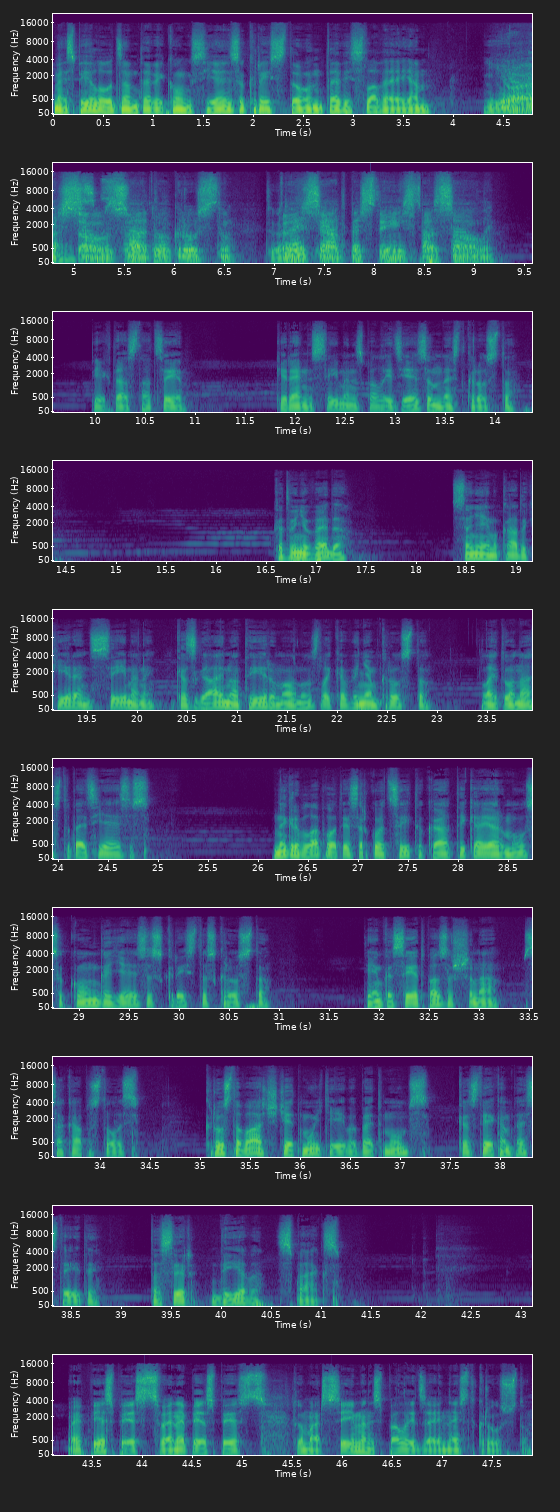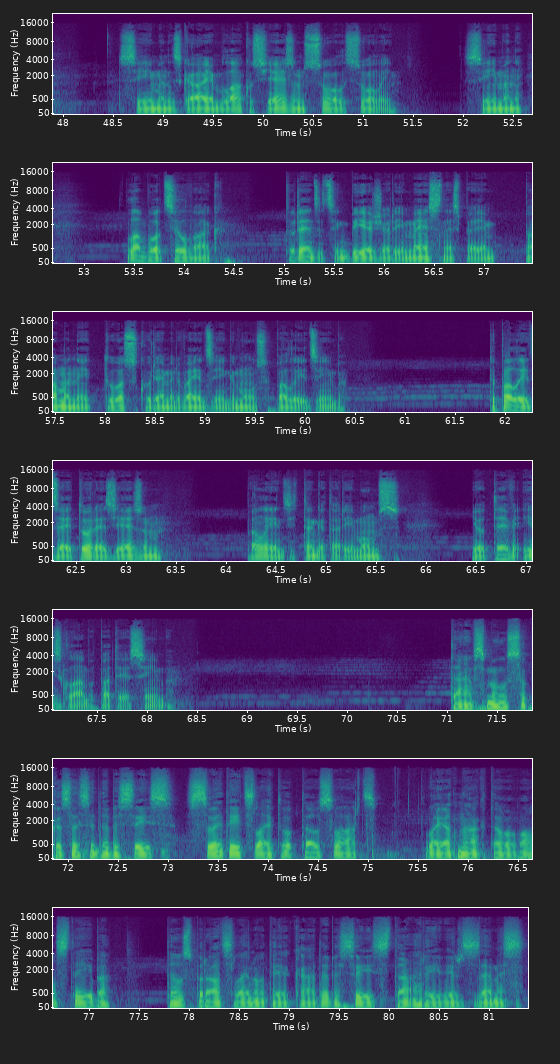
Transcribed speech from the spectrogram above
Mēs pielūdzam tevi, Kungs, Jēzu Kristu un tevi slavējam. Jo ar savu svēto krustu tu esi atpestījis pasauli. Piektā stacija Kirēnas Sīmenis palīdz Jēzum nest krustu. Kad viņu veda, saņēma kādu ķīrēnas sīmeni, kas gāja no tīruma un uzlika viņam krustu, lai to nestu pēc Jēzus. Negribu lepoties ar ko citu, kā tikai ar mūsu Kunga Jēzus Kristus krustu. Tiem, kas iet pazušanā, saka apustulis, krusta vārds šķiet muļķība, bet mums, kas tiekam pestīti, tas ir Dieva spēks. Vai piespiests vai nepiespiests, tomēr Sīmenis palīdzēja nest krustu. Sīmenis gāja blakus Jēzum soli solī. Sīmeni, labo cilvēku, tu redzi, cik bieži arī mēs nespējam pamanīt tos, kuriem ir vajadzīga mūsu palīdzība. Tu palīdzēji toreiz Jēzum, palīdzi tagad arī mums, jo tevi izglāba patiesība. Tēvs mūsu, kas esi debesīs, svētīts lai top tavs vārds, lai atnāk tava valstība, tavs prāts, lai notiek kā debesīs, tā arī virs zemes.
